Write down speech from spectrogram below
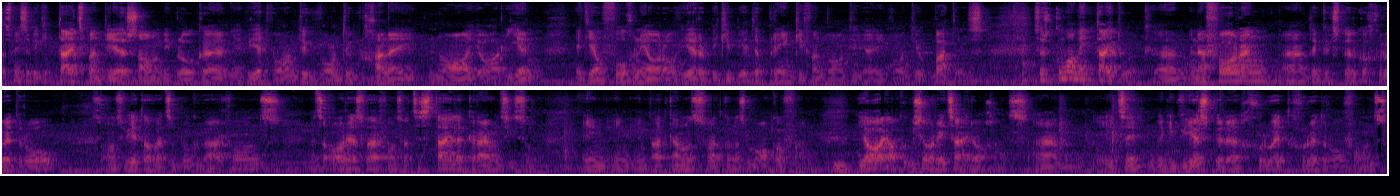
as mense 'n bietjie tyd spandeer saam die blokke en jy weet waantoe waantoe gaan hy na jaar 1, het jy al volgende jaar al weer 'n bietjie beter prentjie van waantoe jy waantoe jou pad is. So dit kom maar met tyd ook. Ehm um, en ervaring ehm um, dink ek speel ook 'n groot rol. So ons weet al wat se blokke werk vir ons wat se areas werk vir ons, wat se style kry ons hierso en en en wat kan ons wat kan ons maak of van. Hmm. Ja, elke oesel het sy uitdagings. Ehm um, het sy met die weer speel 'n groot groot rol vir ons.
